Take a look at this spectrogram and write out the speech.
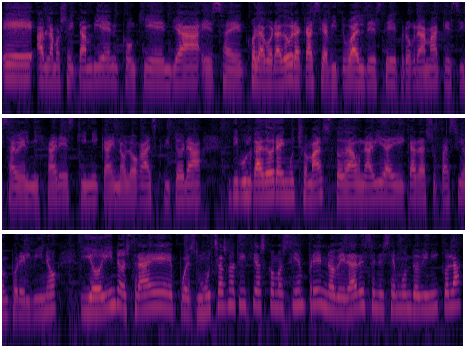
Eh, hablamos hoy también con quien ya es eh, colaboradora casi habitual de este programa, que es Isabel Mijares, química, enóloga, escritora, divulgadora y mucho más, toda una vida dedicada a su pasión por el vino. Y hoy nos trae pues muchas noticias, como siempre, novedades en ese mundo vinícola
